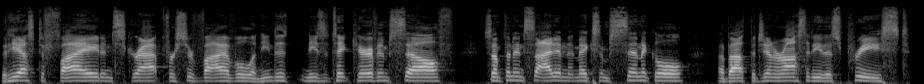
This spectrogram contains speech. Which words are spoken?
that he has to fight and scrap for survival and he needs to take care of himself. Something inside him that makes him cynical about the generosity of this priest.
